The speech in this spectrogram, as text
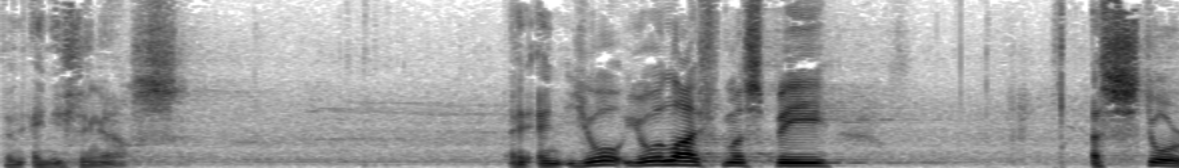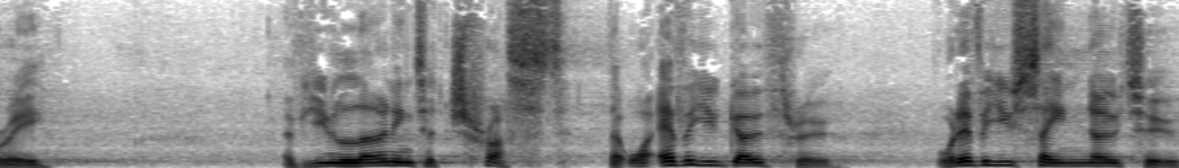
than anything else. And, and your, your life must be a story of you learning to trust that whatever you go through, Whatever you say no to,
